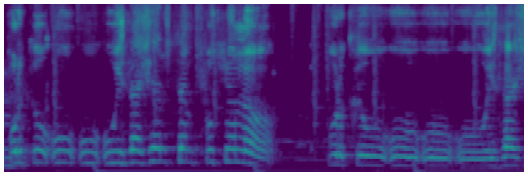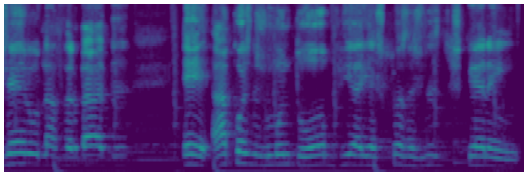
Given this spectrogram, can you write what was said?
uhum. porque o, o, o exagero sempre funcionou porque o, o, o, exagero, na verdade, é há coisas muito óbvias e as pessoas às vezes querem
